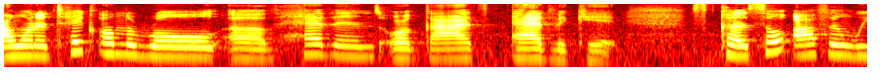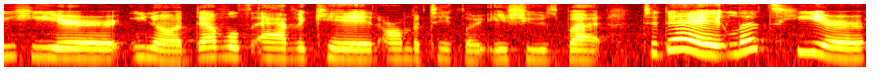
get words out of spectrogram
I want to take on the role of heaven's or God's advocate. Because so often we hear, you know, a devil's advocate on particular issues, but today let's hear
